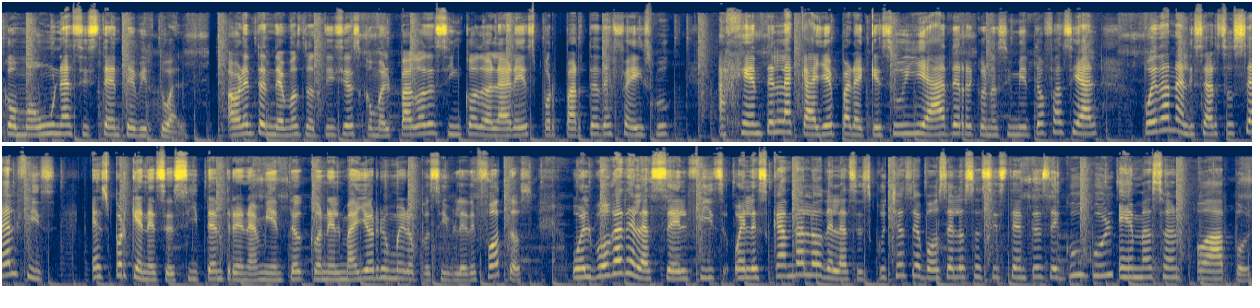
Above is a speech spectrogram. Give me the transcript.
como un asistente virtual. Ahora entendemos noticias como el pago de 5 dólares por parte de Facebook a gente en la calle para que su IA de reconocimiento facial pueda analizar sus selfies es porque necesita entrenamiento con el mayor número posible de fotos, o el boga de las selfies, o el escándalo de las escuchas de voz de los asistentes de Google, Amazon o Apple.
